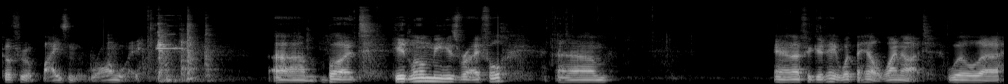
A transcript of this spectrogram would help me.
Go through a bison the wrong way. Um, but he had loaned me his rifle, um, and I figured, hey, what the hell? Why not? We'll uh,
